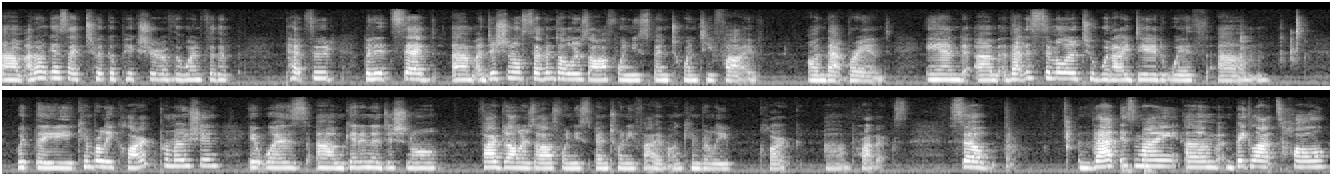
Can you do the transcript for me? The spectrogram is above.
um, I don't guess I took a picture of the one for the pet food but it said um, additional seven dollars off when you spend 25 on that brand and um, that is similar to what I did with with the Kimberly Clark promotion, it was um, get an additional $5 off when you spend 25 on Kimberly Clark um, products. So that is my um, Big Lots haul,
